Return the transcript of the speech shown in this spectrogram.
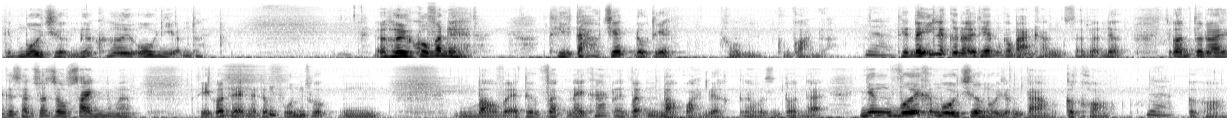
cái môi trường nước hơi ô nhiễm thôi. Hơi có vấn đề thôi thì tảo chết đầu tiên không không còn nữa Dạ. thì đấy là cái lợi thế mà các bạn khẳng sản xuất được chứ còn tôi nói cái sản xuất rau xanh mà thì có thể người ta phun thuốc ừ, bảo vệ thực vật này khác là vẫn bảo quản được nó vẫn tồn tại nhưng với cái môi trường nuôi dưỡng tảo cực khó Dạ. cực khó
